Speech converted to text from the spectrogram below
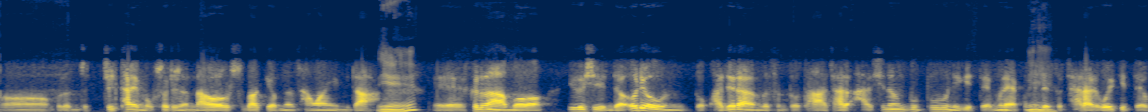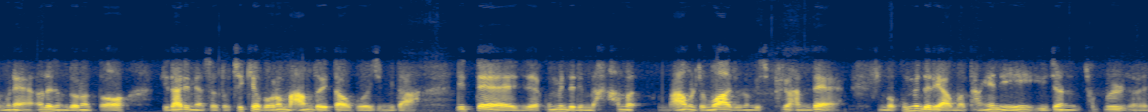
어 그런 질타의 목소리는 나올 수밖에 없는 상황입니다. 예. 예 그러나 뭐 이것이 이제 어려운 또 과제라는 것은 또 다 잘 아시는 부, 분이기 때문에 국민들도 예. 잘 알고 있기 때문에 어느 정도는 또 기다리면서도 지켜보는 마음도 있다고 보여집니다. 이때 이제 국민들이 마음을 좀 모아주는 것이 필요한데 뭐 국민들이야 뭐 당연히 이전 촛불 어,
